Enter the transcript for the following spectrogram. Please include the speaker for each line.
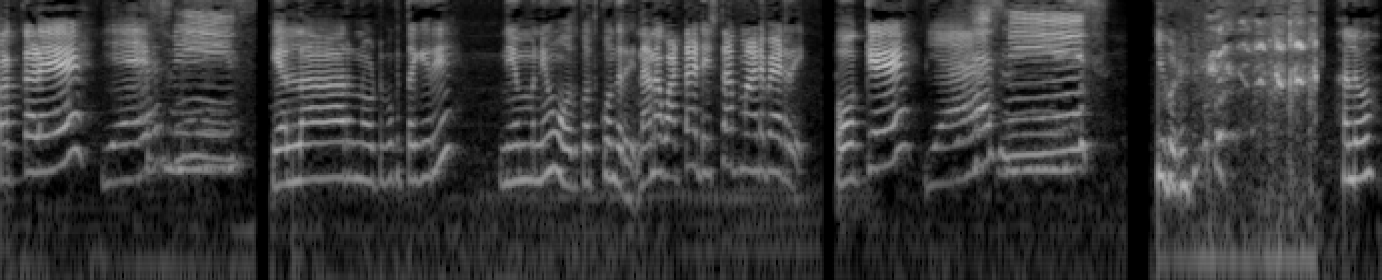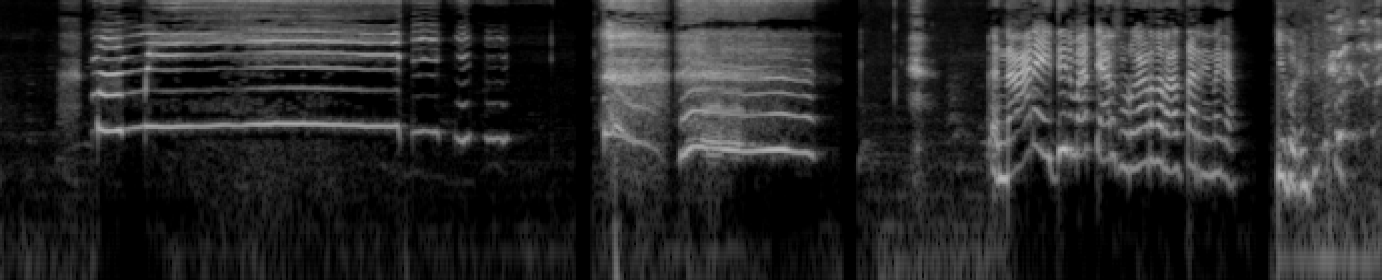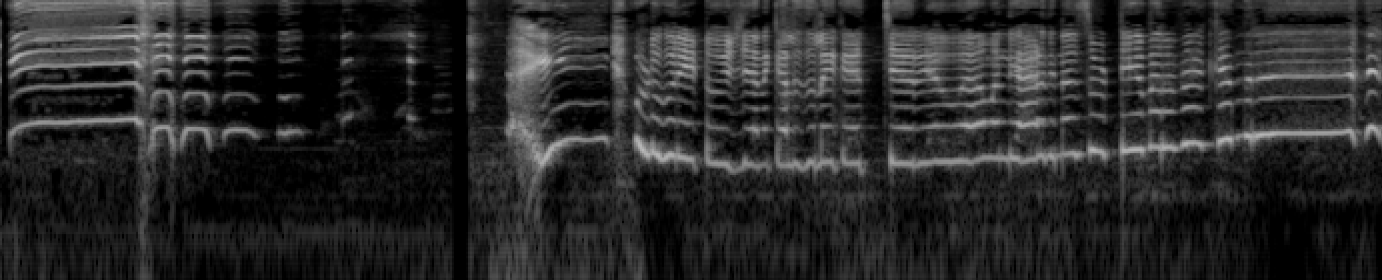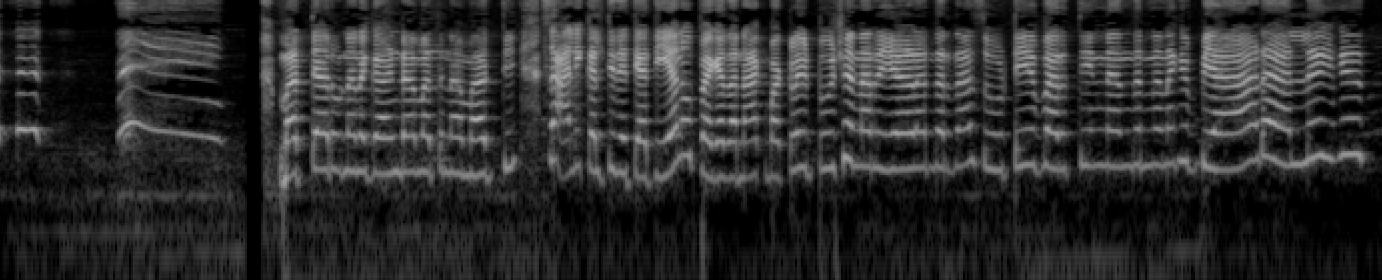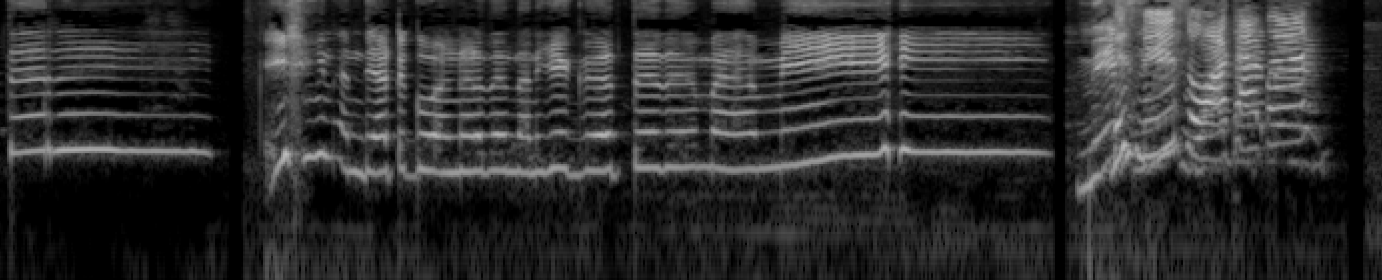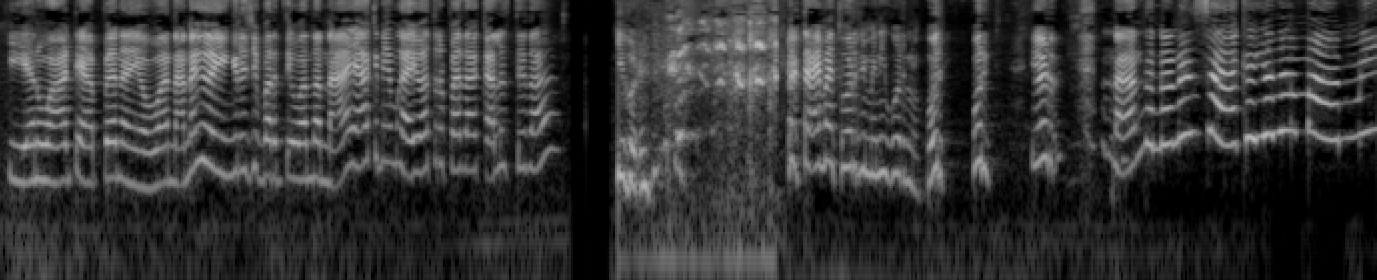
Speaker 1: ಮಕ್ಕಳೇ? ಎಲ್ಲಾರು ನೋಟ್ಬುಕ್ ತೆಗೀರಿ. ನಿಮ್ ನೀವು ಓದ್ಕೊತ್ ಕುಂದ್ರಿ. ನನಗ್ ಒಟ್ಟ ಡಿಸ್ಟರ್ಬ್ ಮಾಡಬೇಡ್ರಿ. Okay hello mummy. ನಾನೇ ಇದ್ದೀನಿ ಮತ್ತೆ ಯಾರು ಸುಡ್ಗಾಡ್ದವ್ರು ಆಸ್ತಾರ ನಿನಗ? ಹುಡುಗರಿ ಟ್ಯೂಷನ್ ಕಲಿಸ್ಲಿಕ್ಕೆ ಹಚ್ಚಾರ್ಯವ್ವ ಒಂದು ಎರಡು ದಿನ ಸುಟ್ಟಿ ಬರ್ಬೇಕಂದ್ರ. ಮತ್ತಾರು ನನ್ನ ಗಂಡ ಮತ್ತು ನಮ್ಮ ಅತ್ತಿ ಸಾಲಿ ಕಲ್ತಿದೈತಿ ಅತಿ ಏನು ಉಪಯೋಗದ ನಾಲ್ಕು ಮಕ್ಳಿಗೆ ಟ್ಯೂಷನ್ ಹೇಳಂದ್ರ ನಾ ಸೂಟಿ ಬರ್ತೀನಿ ಅಂದ್ರೆ ನನಗೆ ಬ್ಯಾಡ ಅಲ್ಲಿಗತ್ತಾರೆ ಈ ನಂದ್ಯಾಟ ಗೋಳ್ ನನಗೆ ಗೊತ್ತದ mummy
Speaker 2: Miss Miss, what happened?
Speaker 1: ಏನು ವಾಟ್ ಹ್ಯಾಪನ್ ಯವ್ವ? ನನಗೆ ಇಂಗ್ಲೀಷ್ ಬರ್ತೀವ ಅಂದ ನಾ ಯಾಕೆ ನಿಮ್ಗೆ ಐವತ್ತು ರೂಪಾಯಿದಾಗ ಕಲಿಸ್ತಿದ? ಟೈಮ್ ಆಯ್ತು ಹೋರಿ ನಿಮ್ಮ ಮನೆಗೆ ಹೋರಿ ನೀವು. ಹೋರಿ ಹೋರಿ ಹೇಳ್ರಿ. ನಂದು ನನಗೆ ಸಾಕಾಗ್ಯದ ಮಮ್ಮಿ.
